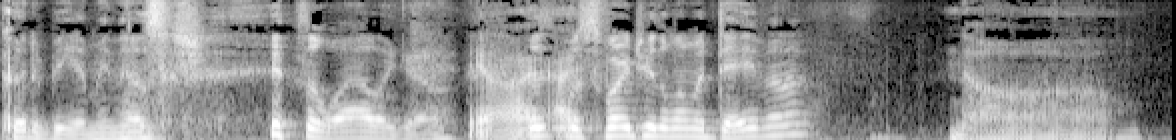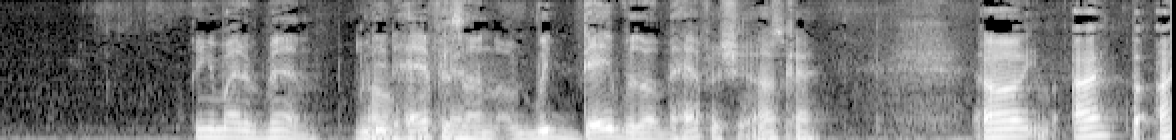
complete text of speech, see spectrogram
Could it be? I mean, that was, it was a while ago. Yeah, I- was, I- was 42 the one with Dave in it? No, I think it might have been. We Oh, did Hefes okay. on. We Dave was on the Hefes show. so- okay. Uh, I I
